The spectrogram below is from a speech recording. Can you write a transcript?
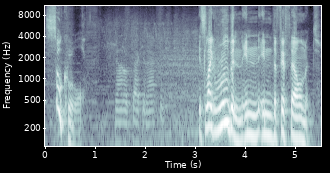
So cool. Nanotech in action. It's like Ruben in in the Fifth Element.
